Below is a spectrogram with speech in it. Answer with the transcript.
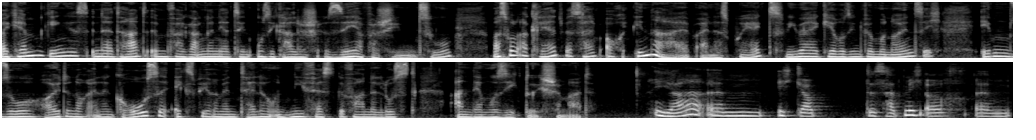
bei Cam ging es in der Tat im vergangenen Jahrzehnt musikalisch sehr verschieden zu, was wohl erklärt, weshalb auch innerhalb eines Projekts wie bei Kerosin 95 ebenso heute noch eine große experimentelle und nie festgefahrene Lust an der Musik durchschimmert. Ja, ähm, ich glaube, das hat mich auch ähm,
